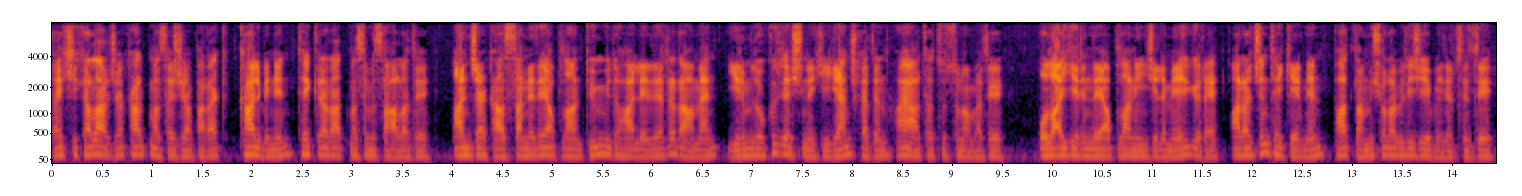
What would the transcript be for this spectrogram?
dakikalarca kalp masajı yaparak kalbinin tekrar atmasını sağladı. Ancak hastanede yapılan tüm müdahalelere rağmen 29 yaşındaki genç kadın hayata tutunamadı. Olay yerinde yapılan incelemeye göre aracın tekerinin patlamış olabileceği belirtildi.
